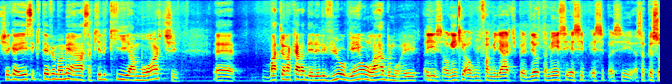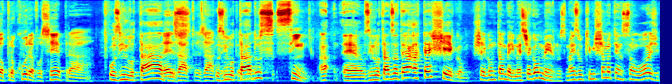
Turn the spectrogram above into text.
Chega esse que teve uma ameaça, aquele que a morte é, bateu na cara dele, ele viu alguém ao lado morrer. Isso, alguém que algum familiar que perdeu também esse, esse, esse, esse essa pessoa procura você para os enlutados. É, exato, exato. Os enlutados, sim. É, os enlutados até, até chegam, chegam também, mas chegam menos. Mas o que me chama atenção hoje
